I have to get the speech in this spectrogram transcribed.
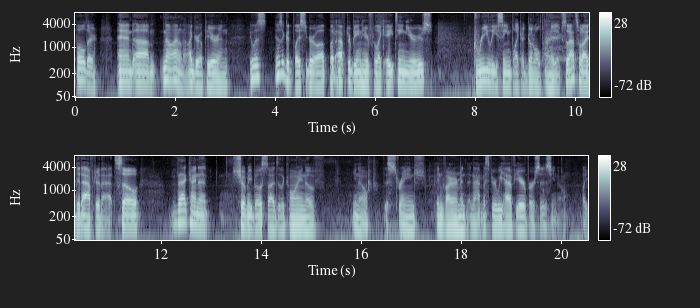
Boulder. And um, no, I don't know. I grew up here, and it was it was a good place to grow up. But mm-hmm. after being here for like 18 years, Greeley seemed like a good alternative. So that's what I did after that. So that kind of showed me both sides of the coin of, you know, this strange environment and atmosphere we have here versus, you know, like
